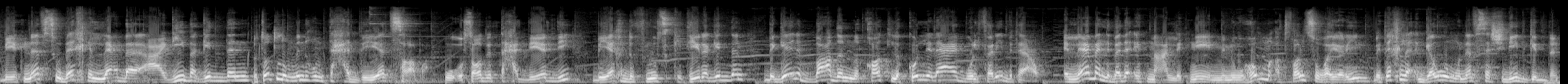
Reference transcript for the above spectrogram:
بيتنافسوا داخل لعبة عجيبة جدا بتطلب منهم تحديات صعبة. وقصاد التحديات دي بياخدوا فلوس كتيرة جدا بجانب بعض النقاط لكل لاعب والفريق بتاعه. اللعبة اللي بدأت مع الاتنين من وهم أطفال صغيرين بتخلق جو منافسة شديد جدا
